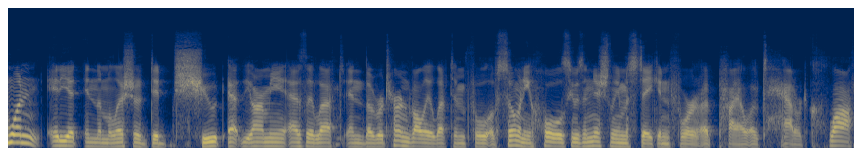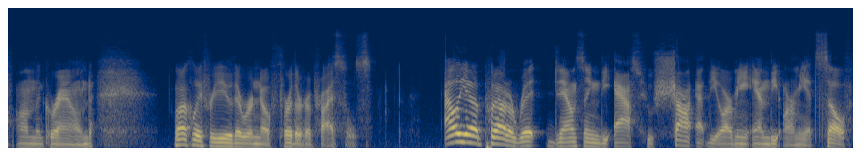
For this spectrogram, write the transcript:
One idiot in the militia did shoot at the army as they left, and the return volley left him full of so many holes he was initially mistaken for a pile of tattered cloth on the ground. Luckily for you, there were no further reprisals. Alia put out a writ denouncing the ass who shot at the army and the army itself.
